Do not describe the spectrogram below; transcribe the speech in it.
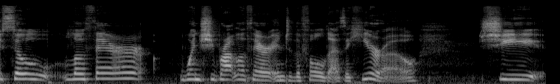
so Lothair when she brought Lothair into the fold as a hero, she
